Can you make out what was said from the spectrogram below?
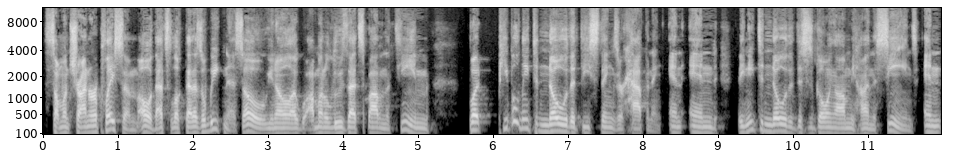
someone's trying to replace him. Oh, that's looked at as a weakness. Oh, you know, I'm going to lose that spot on the team but people need to know that these things are happening and and they need to know that this is going on behind the scenes and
